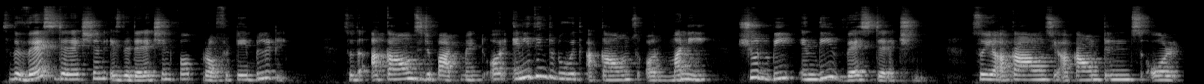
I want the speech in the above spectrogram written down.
So the west direction is the direction for profitability. So the accounts department or anything to do with accounts or money should be in the west direction. So your accounts, your accountants or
